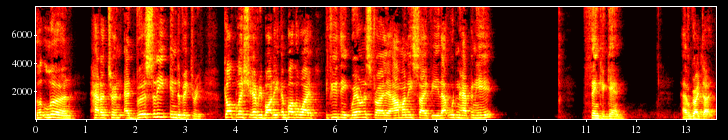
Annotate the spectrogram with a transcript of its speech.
that learn how to turn adversity into victory. God bless you, everybody. And by the way, if you think we're in Australia, our money's safe here, that wouldn't happen here, think again. Have a great day.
